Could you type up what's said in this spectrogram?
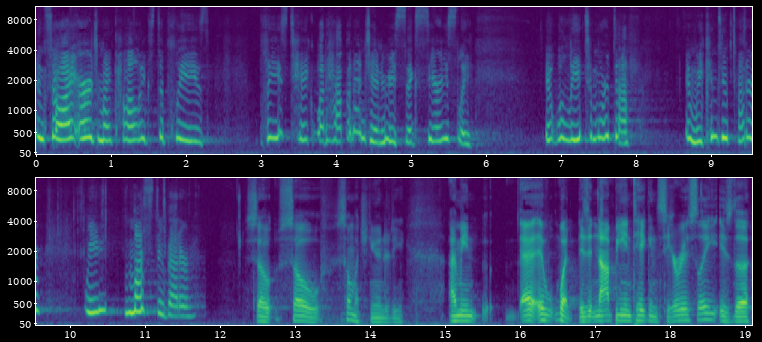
And so I urge my colleagues to please, please take what happened on January 6th seriously. It will lead to more death, and we can do better. We must do better. So, so, so much unity. I mean, it, what is it not being taken seriously? Is the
